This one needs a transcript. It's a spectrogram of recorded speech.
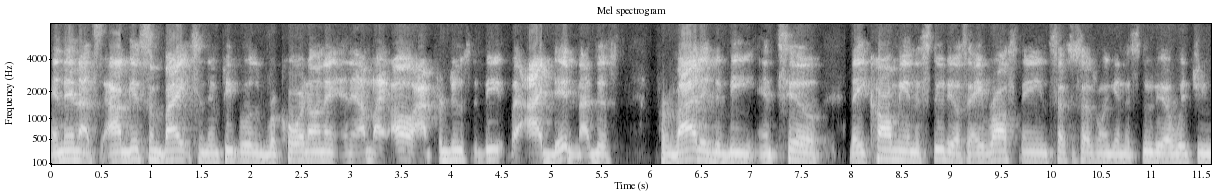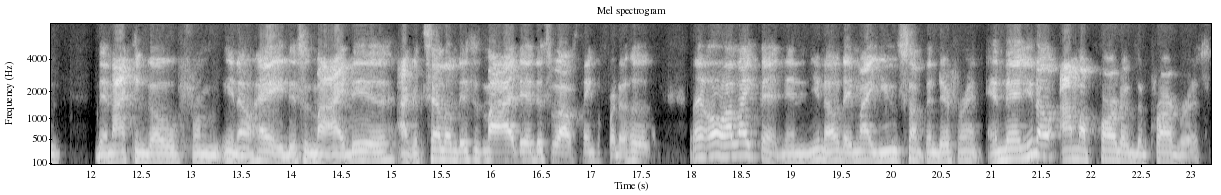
And then I, will get some bites and then people record on it. And I'm like, oh, I produced the beat, but I didn't. I just provided the beat until they call me in the studio, say, hey, Rothstein, such and such want to get in the studio with you. Then I can go from, you know, hey, this is my idea. I could tell them this is my idea. This is what I was thinking for the hook. Like, oh, I like that. Then, you know, they might use something different. And then, you know, I'm a part of the progress.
